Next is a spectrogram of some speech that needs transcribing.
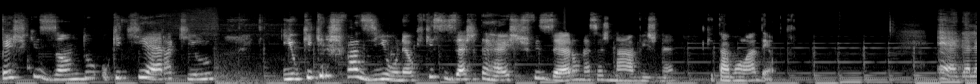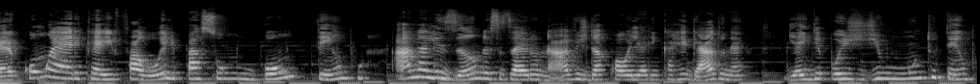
pesquisando o que, que era aquilo e o que, que eles faziam, né? O que, que esses extraterrestres fizeram nessas naves, né? Que estavam lá dentro. É, galera, como a Erika aí falou, ele passou um bom tempo analisando essas aeronaves da qual ele era encarregado, né? E aí depois de muito tempo,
